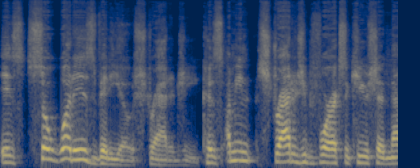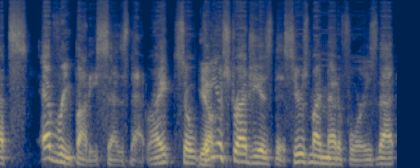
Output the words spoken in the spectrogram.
Is so what is video strategy? Because I mean, strategy before execution, that's everybody says that, right? So yeah. video strategy is this. Here's my metaphor is that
